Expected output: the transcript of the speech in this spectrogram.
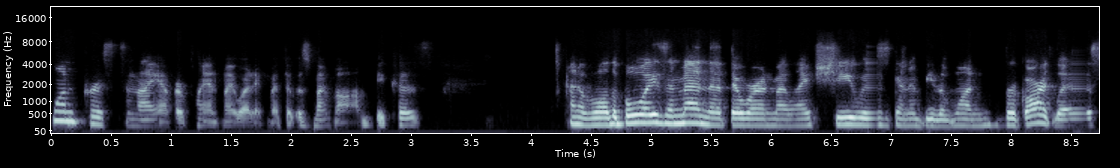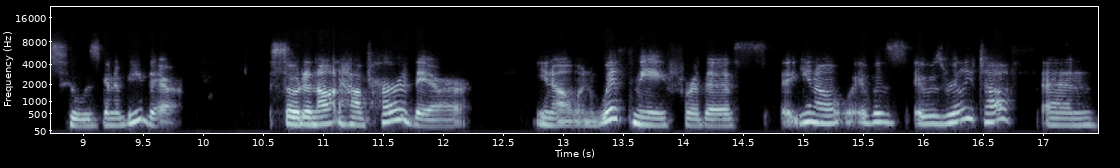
one person I ever planned my wedding with, it was my mom because and of all the boys and men that there were in my life, she was going to be the one, regardless, who was going to be there. So to not have her there, you know, and with me for this, you know, it was it was really tough. And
